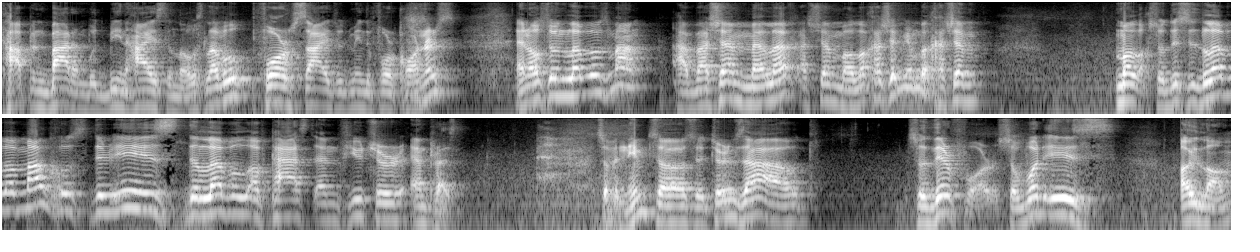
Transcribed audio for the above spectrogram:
top and bottom would be in highest and lowest level, four sides would mean the four corners, and also in the level of Zman. Hashem Melech, Hashem Molech, Hashem Yimlech, Hashem Malach. So this is the level of Malchus. There is the level of past and future and present. So the Nimtza, it turns out, so therefore, so what is Olam,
